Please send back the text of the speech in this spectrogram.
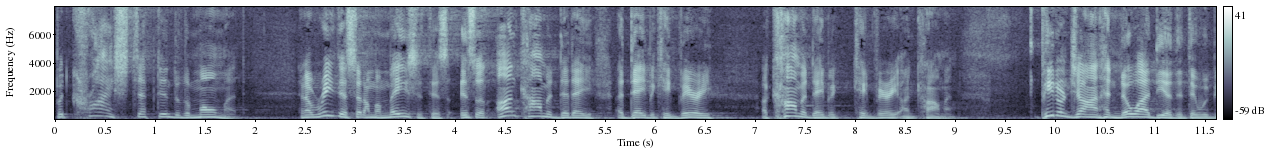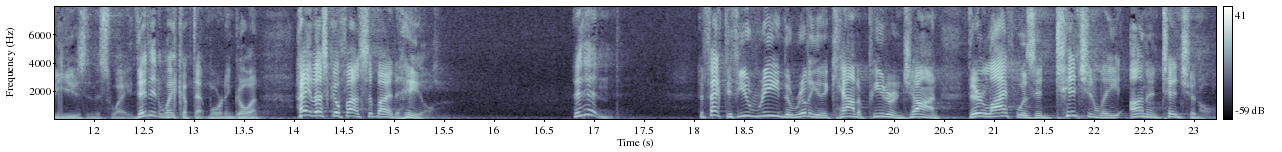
But Christ stepped into the moment. And I read this and I'm amazed at this. It's an uncommon day, a day became very, a common day became very uncommon. Peter and John had no idea that they would be used in this way. They didn't wake up that morning going, hey, let's go find somebody to heal. They didn't. In fact, if you read the really the account of Peter and John, their life was intentionally unintentional.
